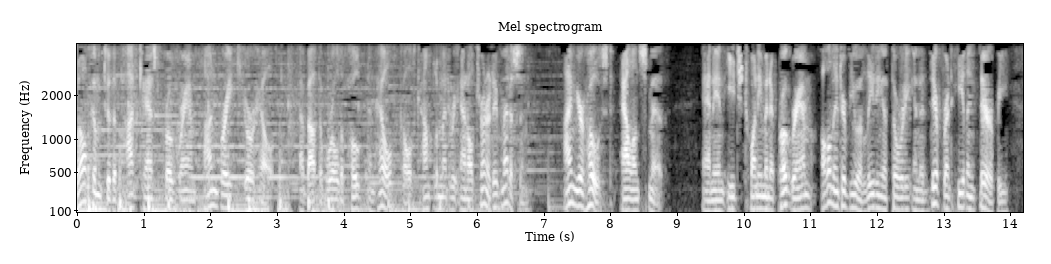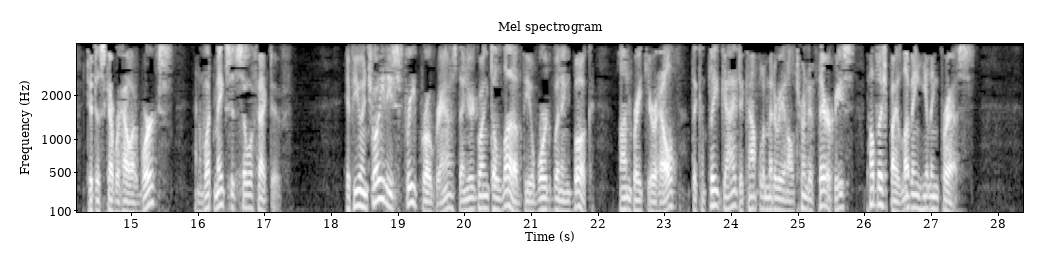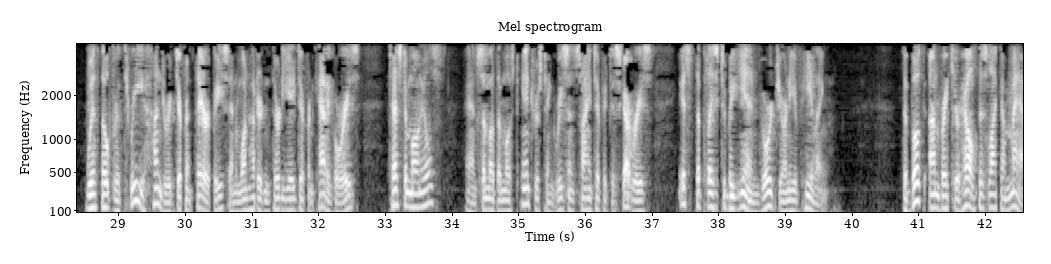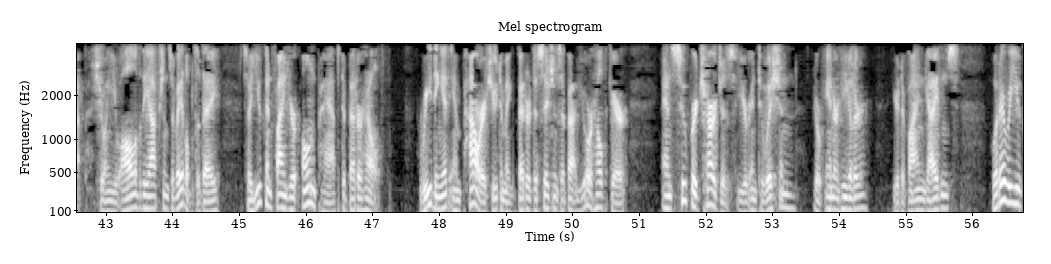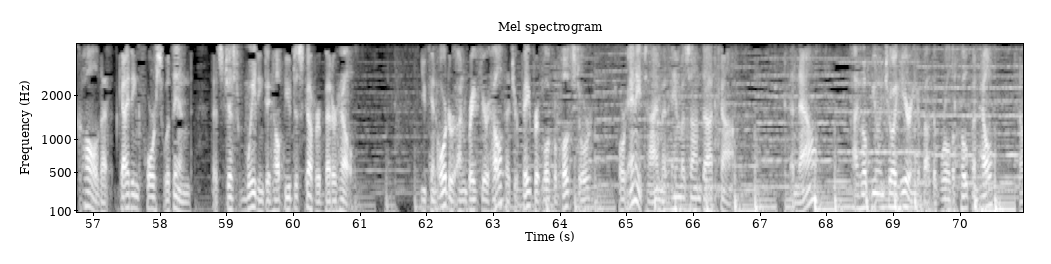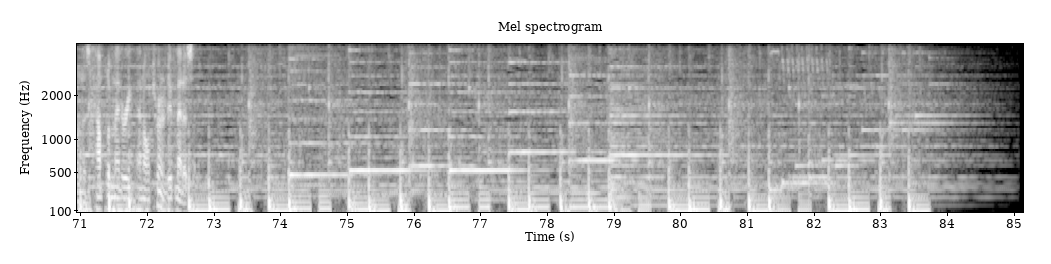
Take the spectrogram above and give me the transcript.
Welcome to the podcast program Unbreak Your Health about the world of hope and health called complementary and alternative medicine. I'm your host, Alan Smith, and in each 20-minute program, I'll interview a leading authority in a different healing therapy to discover how it works and what makes it so effective. If you enjoy these free programs, then you're going to love the award-winning book, Unbreak Your Health, the complete guide to complementary and alternative therapies, published by Loving Healing Press. With over 300 different therapies and 138 different categories, testimonials, and some of the most interesting recent scientific discoveries, it's the place to begin your journey of healing. The book Unbreak Your Health is like a map showing you all of the options available today so you can find your own path to better health. Reading it empowers you to make better decisions about your health care and supercharges your intuition, your inner healer, your divine guidance, whatever you call that guiding force within that's just waiting to help you discover better health. You can order Unbreak Your Health at your favorite local bookstore or anytime at Amazon.com. And now, I hope you enjoy hearing about the world of hope and health known as complementary and alternative medicine.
